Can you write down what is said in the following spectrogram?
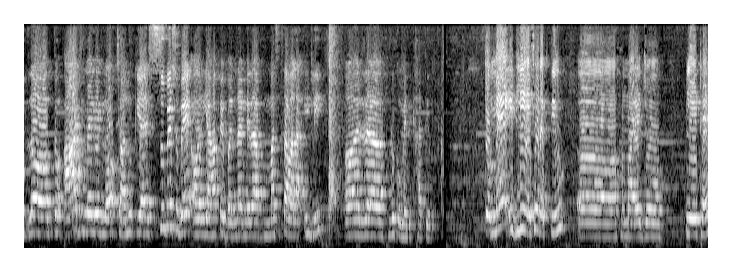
व्लॉग तो आज मैंने व्लॉग चालू किया है सुबह सुबह और यहाँ पे बन रहा है मेरा मस्ता वाला इडली। और रुको, मैं दिखाती हूँ। तो मैं इडली ऐसे रखती हूँ हमारे जो प्लेट है,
